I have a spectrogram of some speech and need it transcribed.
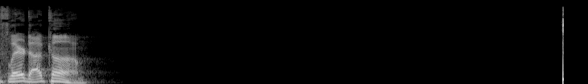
These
